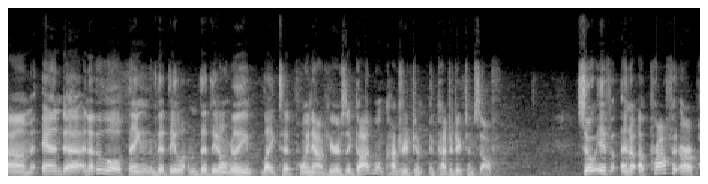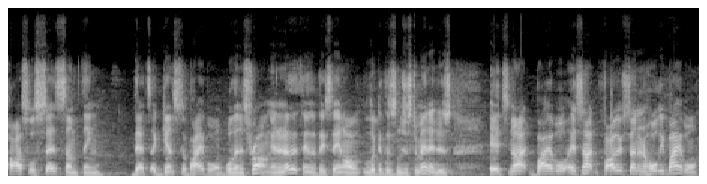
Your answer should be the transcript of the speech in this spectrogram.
Um, and uh, another little thing that they that they don't really like to point out here is that God won't contradict him, contradict himself. So if an, a prophet or apostle says something that's against the Bible, well then it's wrong. And another thing that they say, and I'll look at this in just a minute, is it's not Bible, it's not Father, Son, and Holy Bible.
